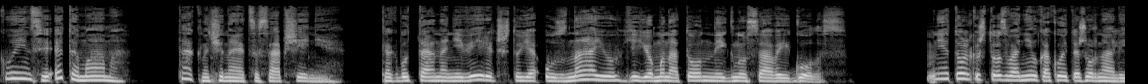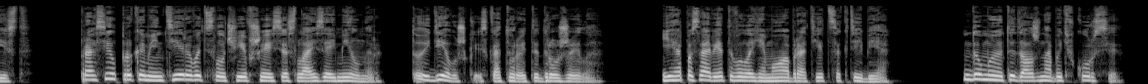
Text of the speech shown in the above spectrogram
Куинси, это мама. Так начинается сообщение, как будто она не верит, что я узнаю ее монотонный гнусавый голос. Мне только что звонил какой-то журналист, просил прокомментировать случившееся с Лайзой Милнер, той девушкой, с которой ты дружила. Я посоветовала ему обратиться к тебе. Думаю, ты должна быть в курсе.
